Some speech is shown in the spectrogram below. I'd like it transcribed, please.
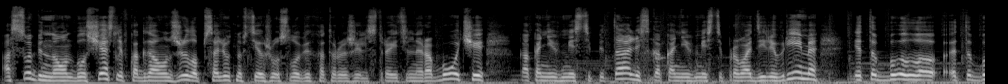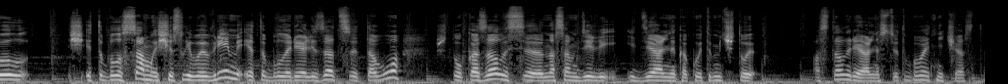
Особенно он был счастлив, когда он жил абсолютно в тех же условиях, в которых жили строительные рабочие, как они вместе питались, как они вместе проводили время. Это было, это был это было самое счастливое время, это была реализация того, что казалось э, на самом деле идеальной какой-то мечтой а стало реальностью. Это бывает нечасто.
